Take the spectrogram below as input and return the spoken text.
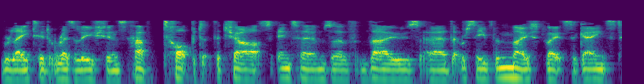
related resolutions have topped the charts in terms of those uh, that receive the most votes against.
